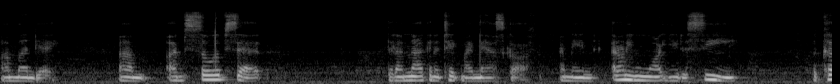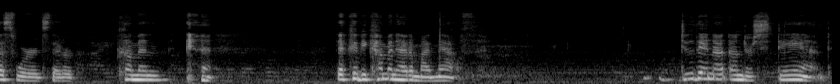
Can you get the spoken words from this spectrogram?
on Monday. Um, I'm so upset that I'm not going to take my mask off. I mean, I don't even want you to see the cuss words that are coming, that could be coming out of my mouth do they not understand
